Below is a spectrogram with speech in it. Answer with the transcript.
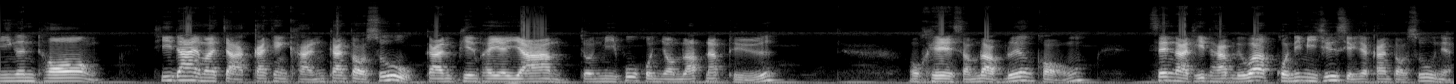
มีเงินทอง ที่ได้มาจากการแข่งขันการต่อสู้ การเพียรพยายาม จนมีผู้คนยอมรับนับถือ โอเคสำหรับเรื่องของเส้นอาทิตย์ครับ หรือว่าคนที่มีชื่อเสียงจากการต่อสู้เนี่ย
